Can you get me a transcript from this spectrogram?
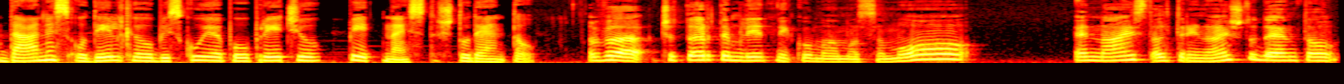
danes oddelke obiskuje povprečju 15 študentov. V četrtem letniku imamo samo 11 ali 13 študentov,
